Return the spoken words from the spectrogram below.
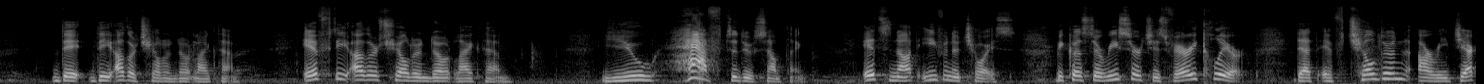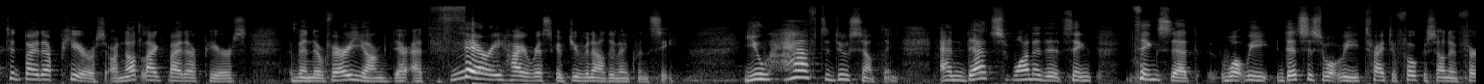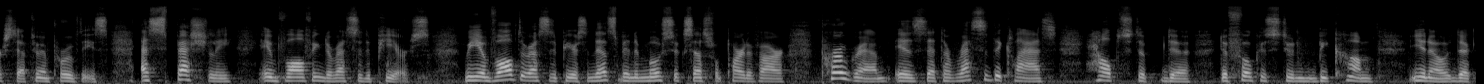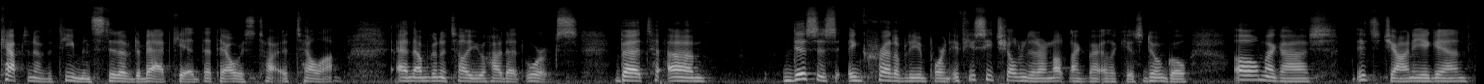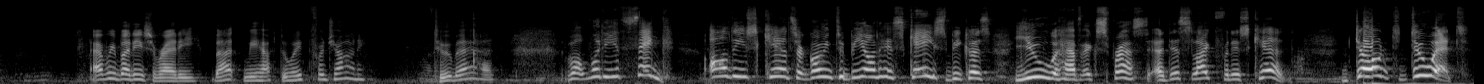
the, the other children don't like them. If the other children don't like them, you have to do something. It's not even a choice because the research is very clear that if children are rejected by their peers or not liked by their peers when they're very young, they're at very high risk of juvenile delinquency. You have to do something. And that's one of the thing, things that what we, this is what we try to focus on in First Step to improve these, especially involving the rest of the peers. We involve the rest of the peers, and that's been the most successful part of our program is that the rest of the class helps the, the, the focus student become, you know, the captain of the team instead of the bad kid that they always tell on. And I'm going to tell you how that works. But um, this is incredibly important. If you see children that are not liked by other kids, don't go, oh my gosh, it's Johnny again. Everybody's ready, but we have to wait for Johnny. Too bad. Well, what do you think? All these kids are going to be on his case because you have expressed a dislike for this kid. Don't do it.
